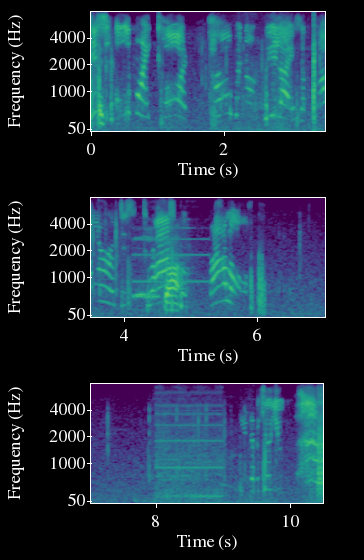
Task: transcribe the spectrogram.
This, oh my god! How would not realize the power of this grasp Stop. of Malok? You let me kill you. Ah!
